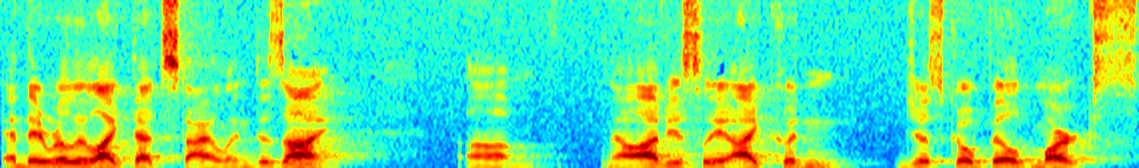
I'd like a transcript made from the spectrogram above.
And they really liked that style and design. Um, now, obviously, I couldn't just go build Marc's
